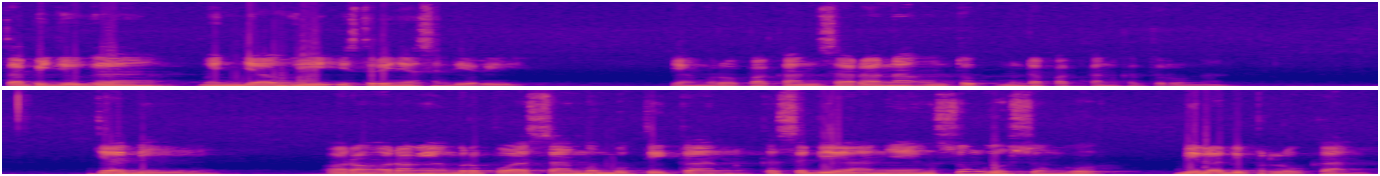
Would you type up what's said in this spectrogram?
tetapi juga menjauhi istrinya sendiri yang merupakan sarana untuk mendapatkan keturunan. Jadi, orang-orang yang berpuasa membuktikan kesediaannya yang sungguh-sungguh bila diperlukan,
